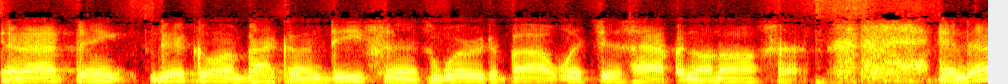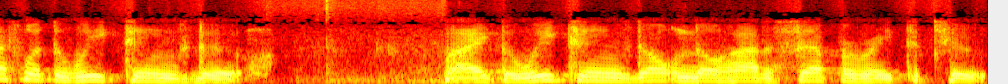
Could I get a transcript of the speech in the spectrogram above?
And I think they're going back on defense, worried about what just happened on offense. And that's what the weak teams do. Like the weak teams don't know how to separate the two.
